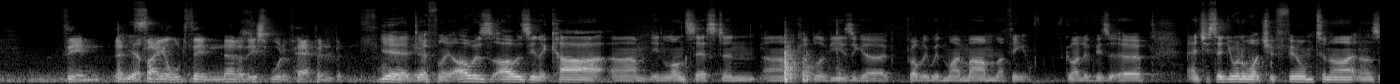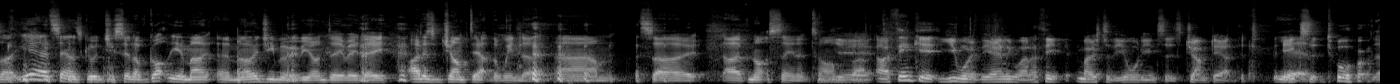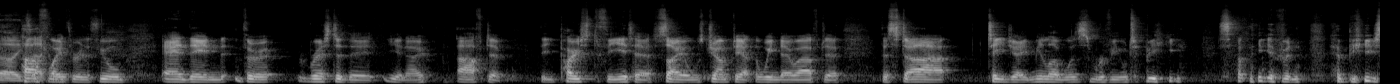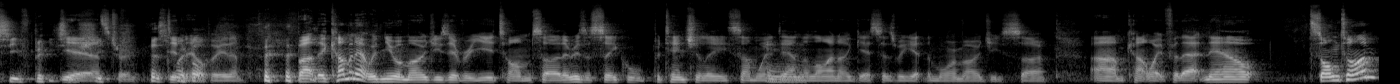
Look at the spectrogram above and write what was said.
then and Yep. failed, then none of this would have happened. But Yeah, definitely. I was I was in a car um, in Launceston um, a couple of years ago, probably with my mum. I think going to visit her, and she said, "You want to watch a film tonight?" And I was like, "Yeah, that sounds good." And she said, "I've got the emo- emoji movie on DVD." I just jumped out the window. Um, so I've not seen it, Tom. Yeah, But I think it, you weren't the only one. I think most of the audiences jumped out the Yeah. exit door Oh, exactly. halfway through the film, and then the rest of the you know after the post theatre sales jumped out the window after the star T.J. Miller was revealed to be something of an abusive piece of Yeah, that's true. Didn't well. help either. But they're coming out with new emojis every year, Tom. So there is a sequel potentially somewhere Mm. down the line, I guess, as we get the more emojis. So um, can't wait for that. Now, song time.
